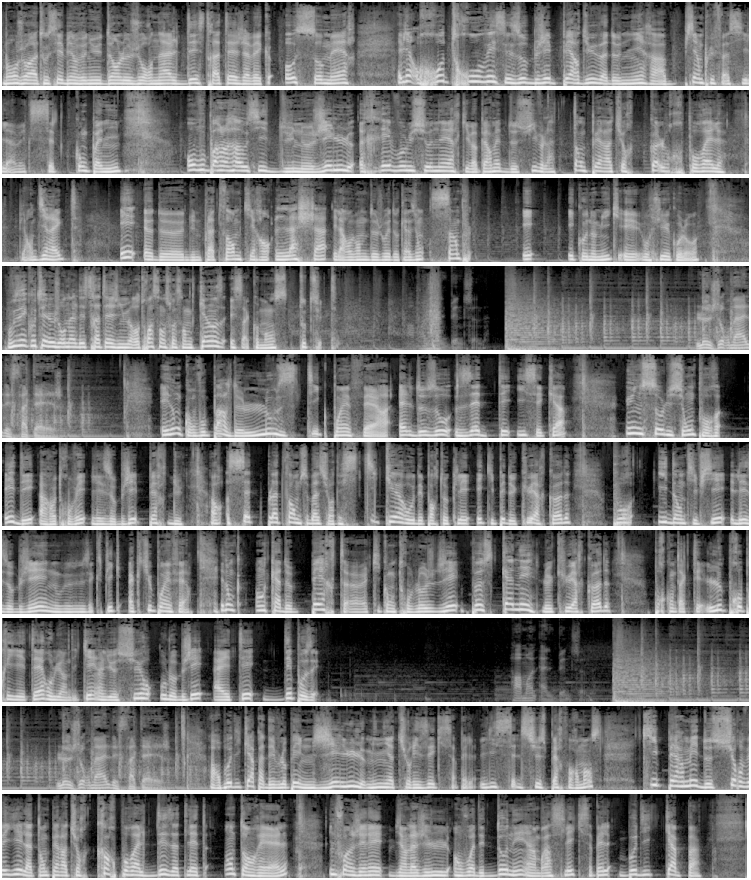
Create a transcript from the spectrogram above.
Bonjour à tous et bienvenue dans le journal des stratèges avec au sommaire. Eh bien, retrouver ces objets perdus va devenir euh, bien plus facile avec cette compagnie. On vous parlera aussi d'une gélule révolutionnaire qui va permettre de suivre la température corporelle eh en direct et euh, d'une plateforme qui rend l'achat et la revente de jouets d'occasion simple et économique et aussi écolo. hein. Vous écoutez le journal des stratèges numéro 375 et ça commence tout de suite. Le journal des stratèges. Et donc on vous parle de loosetick.fr, L2OZTICK, une solution pour aider à retrouver les objets perdus. Alors cette plateforme se base sur des stickers ou des porte-clés équipés de QR codes pour identifier les objets, nous explique actu.fr. Et donc en cas de perte, euh, quiconque trouve l'objet peut scanner le QR code pour contacter le propriétaire ou lui indiquer un lieu sûr où l'objet a été déposé. Le journal des stratèges. Alors Bodycap a développé une gélule miniaturisée qui s'appelle l'Icelsius Performance qui permet de surveiller la température corporelle des athlètes en temps réel. Une fois ingérée, eh bien la gélule envoie des données à un bracelet qui s'appelle Bodycap.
